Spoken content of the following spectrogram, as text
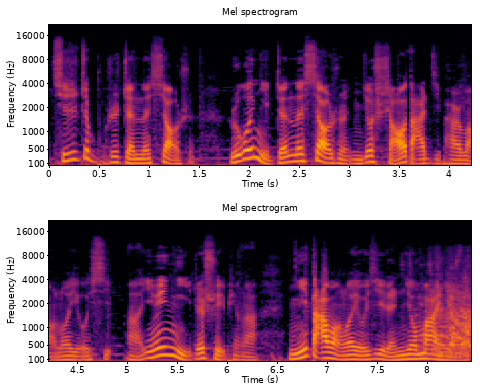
其实这不是真的孝顺。如果你真的孝顺，你就少打几盘网络游戏啊，因为你这水平啊，你打网络游戏人就骂你了，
